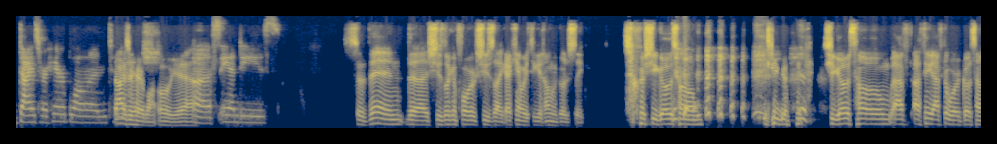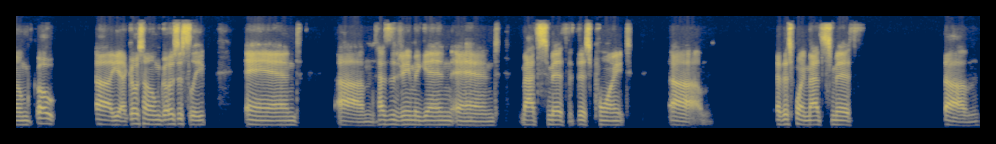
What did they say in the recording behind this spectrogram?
dyes her hair blonde. Dyes her hair blonde. Oh yeah. Uh, Sandy's. So then the she's looking for. She's like, I can't wait to get home and go to sleep. So she goes home. she, goes, she goes home. After, I think after work, goes home. Oh, uh, yeah, goes home, goes to sleep, and um, has the dream again. And Matt Smith at this point, um, at this point, Matt Smith um,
